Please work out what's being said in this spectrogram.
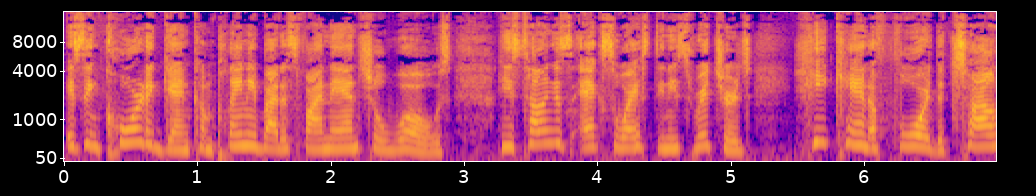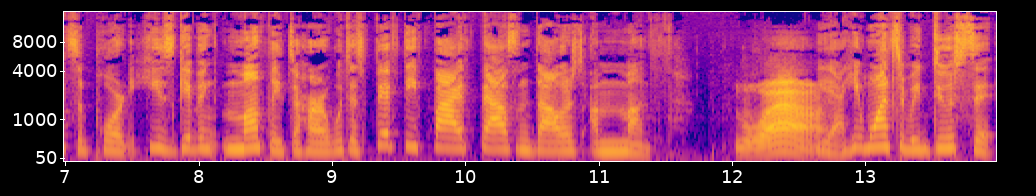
is in court again, complaining about his financial woes. He's telling his ex-wife Denise Richards he can't afford the child support he's giving monthly to her, which is fifty-five thousand dollars a month. Wow. Yeah, he wants to reduce it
